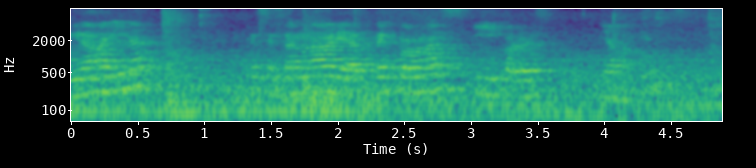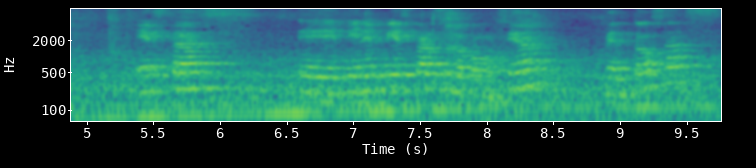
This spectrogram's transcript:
vida marina presentan una variedad de formas y colores llamativos. Estas eh, tienen pies para su locomoción, ventosas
